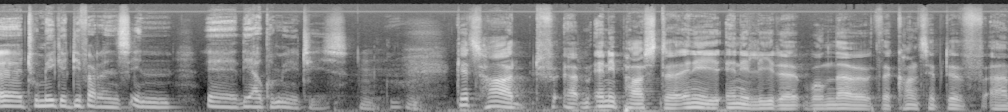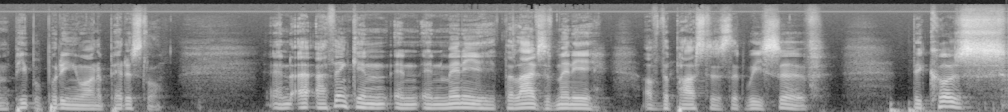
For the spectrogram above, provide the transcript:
uh, to make a difference in uh, their communities. Gets hard. Um, any pastor, any any leader will know the concept of um, people putting you on a pedestal, and I, I think in, in in many the lives of many of the pastors that we serve, because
